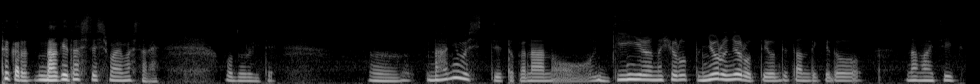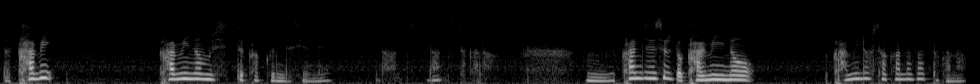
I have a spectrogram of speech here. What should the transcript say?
手から投げ出してしまいましたね。驚いて。うん、何虫って言ったかな？あの銀色のひょろっとニョロニョロって呼んでたんだけど名前ついてた。紙紙の虫って書くんですよね。なんつったかな、うん、漢字にすると紙の紙の魚だったかな？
